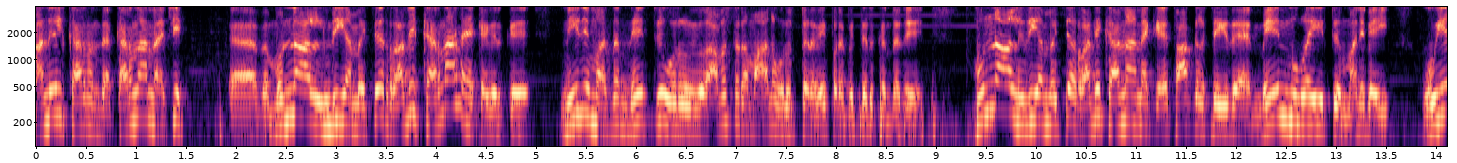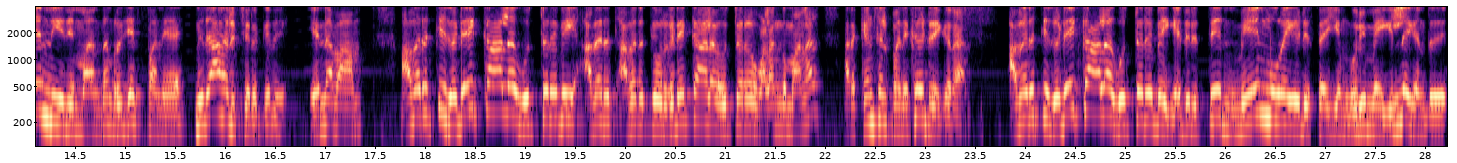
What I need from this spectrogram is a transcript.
ரணில் கர்ண கருணாநிதி முன்னாள் நிதி அமைச்சர் ரவி கருணாநாயக்கவிற்கு நீதிமன்றம் நேற்று ஒரு அவசரமான ஒரு உத்தரவை பிறப்பித்திருக்கின்றது. முன்னாள் நிதி அமைச்சர் ரவி கருணாநாயக்க தாக்கல் செய்த மேன்முறையீட்டு மனுவை உயர் நீதிமன்றம் ரிஜெக்ட் பண்ணி நிராகரிச்சிருக்குது. என்னவாம்? அவருக்கு இடைக்கால உத்தரவை அவருக்கு அவருக்கு ஒரு இடைக்கால உத்தரவு வழங்குமானால் அதை கேன்சல் பண்ணி கேட்டிருக்கிறார். அவருக்கு இடைக்கால உத்தரவை எதிர்த்து மேன்முறையீடு செய்யும் உரிமை இல்லை என்று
